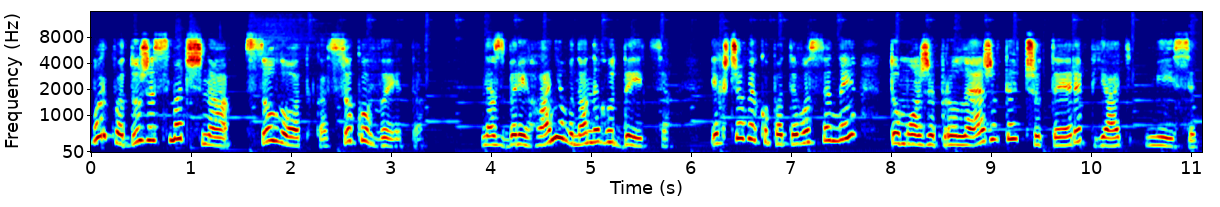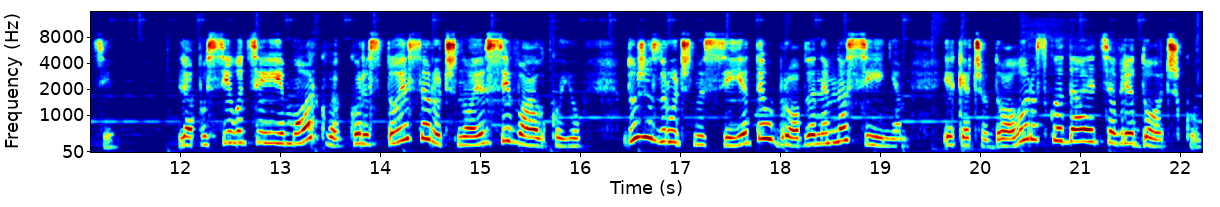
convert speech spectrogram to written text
Морква дуже смачна, солодка, соковита. На зберігання вона не годиться. Якщо викопати восени, то може пролежати 4-5 місяців. Для посіву цієї моркви користуюся ручною сівалкою. Дуже зручно сіяти обробленим насінням, яке чудово розкладається в рядочку.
